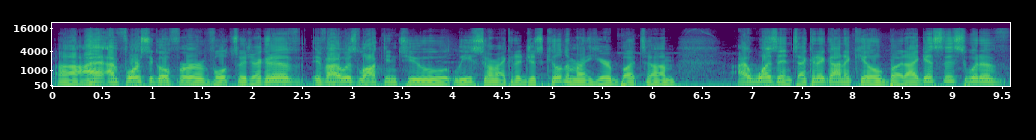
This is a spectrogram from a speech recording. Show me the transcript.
Uh, I, I'm forced to go for Volt Switch. I could have, if I was locked into Leaf Storm, I could have just killed him right here, but um, I wasn't. I could have gotten a kill, but I guess this would have...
